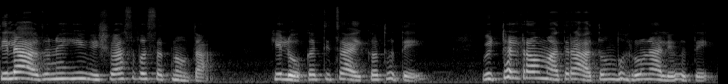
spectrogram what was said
तिला अजूनही विश्वास बसत नव्हता की लोक तिचं ऐकत होते. विठ्ठलराव मात्र आतून भरून आले होते.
